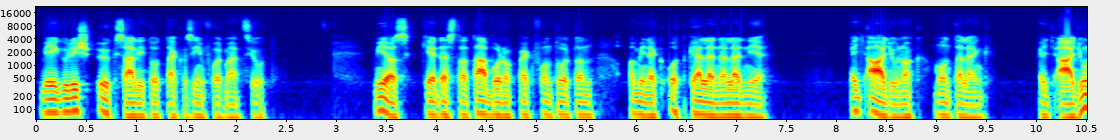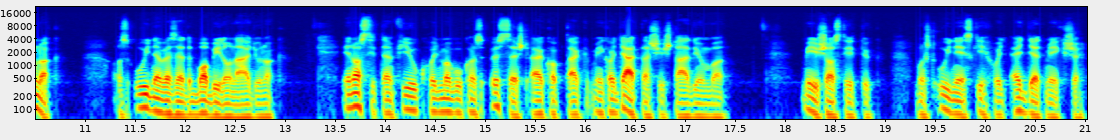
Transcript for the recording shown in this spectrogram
Végül is ők szállították az információt. Mi az? kérdezte a tábornok megfontoltan, aminek ott kellene lennie. Egy ágyúnak, mondta Leng. Egy ágyúnak? Az úgynevezett Babilon ágyúnak. Én azt hittem, fiúk, hogy maguk az összest elkapták még a gyártási stádiumban. Mi is azt hittük. Most úgy néz ki, hogy egyet mégse.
